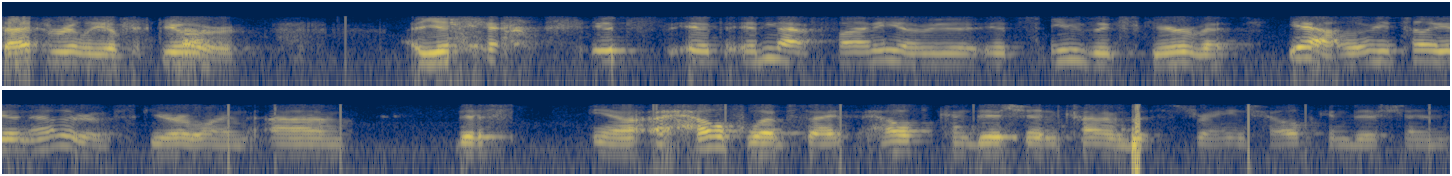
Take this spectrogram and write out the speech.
That's really obscure. Yeah, it's it isn't that funny? I mean, it, it seems obscure, but yeah, let me tell you another obscure one. Um, this, you know, a health website, health condition, kind of this strange health condition.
